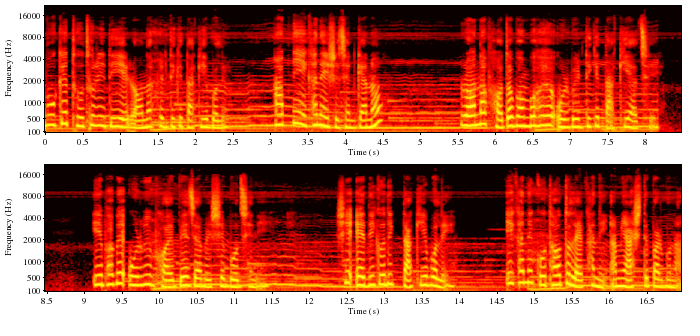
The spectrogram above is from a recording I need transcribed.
বুকে থুথুরি দিয়ে রওনাফের দিকে তাকিয়ে বলে, আপনি এখানে এসেছেন কেন? রওনাফ হতভম্ব হয়ে উর্বির দিকে তাকিয়ে আছে। এভাবে উর্বি ভয় পেয়ে যাবে সে বোঝেনি। সে এদিক ওদিক তাকিয়ে বলে, এখানে কোথাও তো লেখা নেই, আমি আসতে পারব না,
